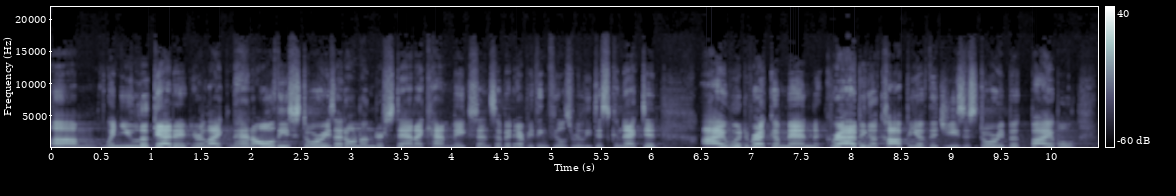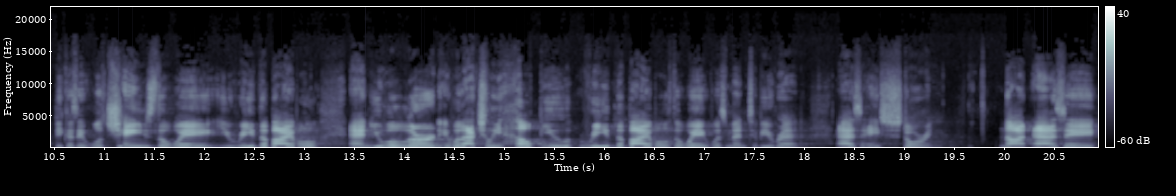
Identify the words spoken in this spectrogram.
Um, when you look at it, you're like, man, all these stories, I don't understand. I can't make sense of it. Everything feels really disconnected. I would recommend grabbing a copy of the Jesus Storybook Bible because it will change the way you read the Bible and you will learn, it will actually help you read the Bible the way it was meant to be read as a story. Not as a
